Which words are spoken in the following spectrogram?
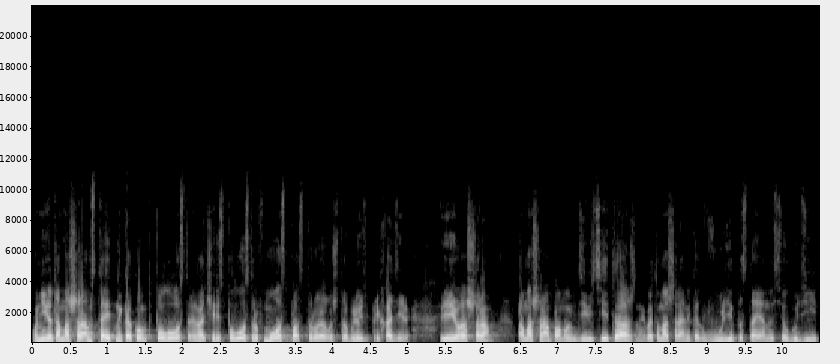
У нее там ашрам стоит на каком-то полуострове. Она через полуостров мост построила, чтобы люди приходили в ее ашрам. Там ашрам, по-моему, девятиэтажный. В этом ашраме, как в улье, постоянно все гудит.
